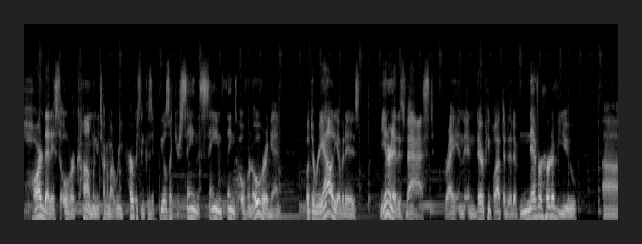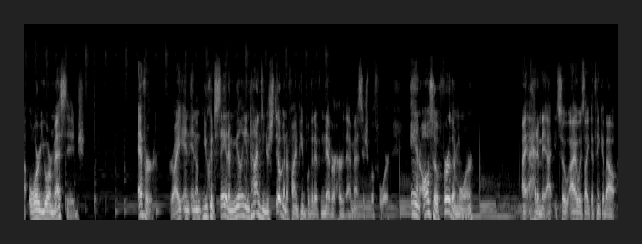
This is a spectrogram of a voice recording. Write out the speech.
hard that is to overcome when you're talking about repurposing because it feels like you're saying the same things over and over again. But the reality of it is the internet is vast, right? And, and there are people out there that have never heard of you uh, or your message ever right? And, and you could say it a million times and you're still going to find people that have never heard that message before. And also furthermore i, I had to make I- so i always like to think about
